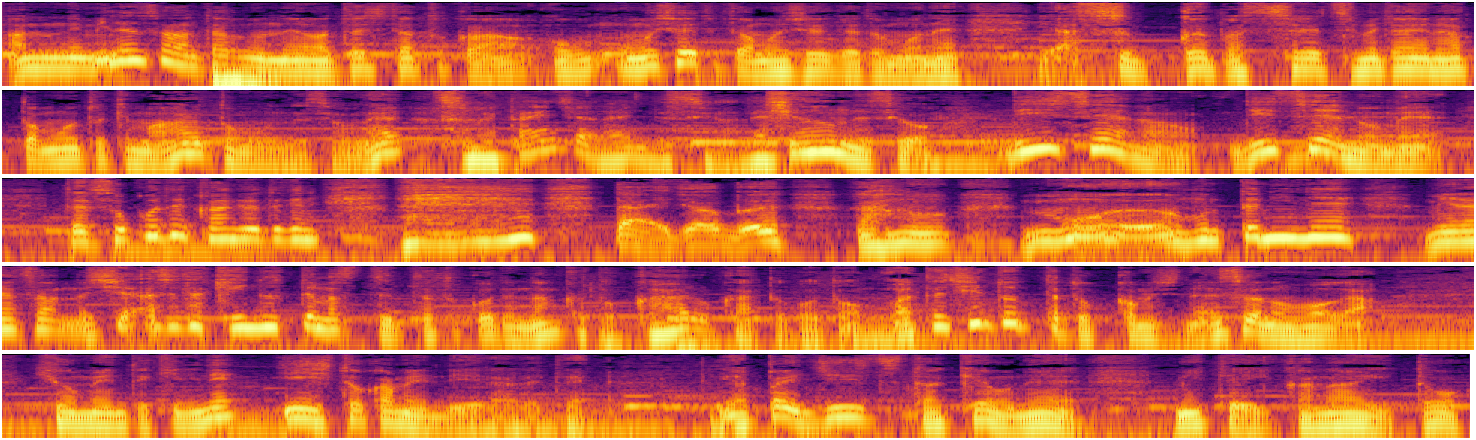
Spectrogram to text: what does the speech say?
あのね、皆さん多分ね、私だとか、面白い時は面白いけどもね、いや、すっごいやっぱそれ冷たいなと思う時もあると思うんですよね。冷たいんじゃないんですよね。違うんですよ。理性なの。理性の目。で、そこで感情的に、えー、大丈夫？あの、もう本当にね、皆さんの幸せだけ祈ってますって言ったところで何か得あるかってこと。私にとっては得かもしれない。その方が。表面的にね、いい一仮面でいられて。やっぱり事実だけをね、見ていかないと、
